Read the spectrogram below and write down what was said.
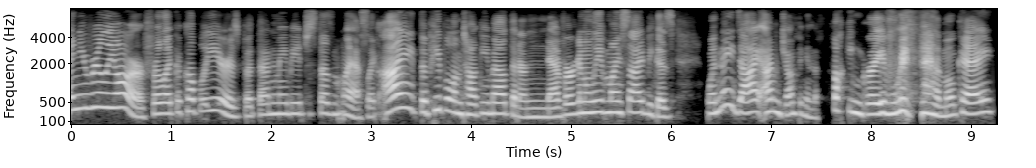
and you really are for, like, a couple years, but then maybe it just doesn't last. Like, I the people I'm talking about that are never gonna leave my side because when they die, I'm jumping in the fucking grave with them, okay?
